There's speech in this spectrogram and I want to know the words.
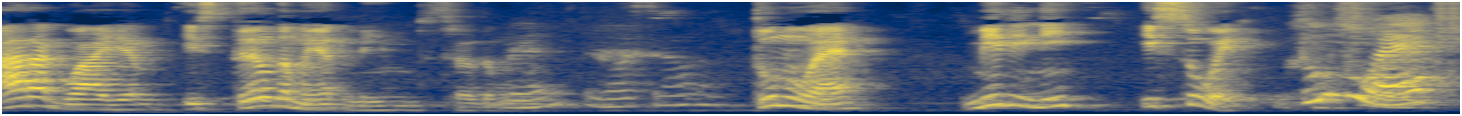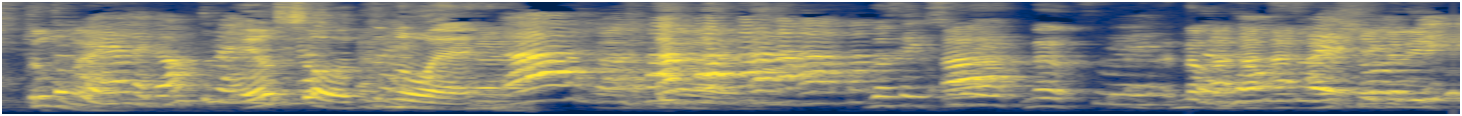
Araguaia, Estrela da Manhã, lindo Estrela da Manhã. Tunué, Mirini e Suê. Tudo é. Tudo Tudo é. é. Legal? Tudo é. Eu sou, tu não é. Ah! Gostei de Ah, não. Suê. Não, a- bom, a- Suê, aí chega ali,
